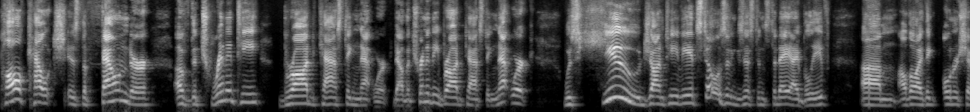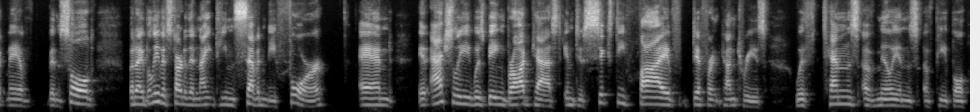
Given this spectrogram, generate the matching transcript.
Paul Crouch is the founder of the Trinity Broadcasting Network. Now, the Trinity Broadcasting Network was huge on TV. It still is in existence today, I believe. Um, although I think ownership may have been sold, but I believe it started in 1974 and it actually was being broadcast into 65 different countries with tens of millions of people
